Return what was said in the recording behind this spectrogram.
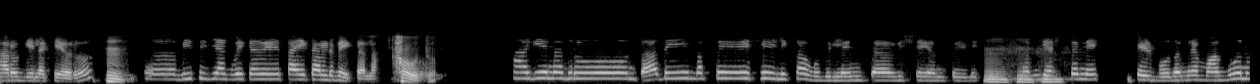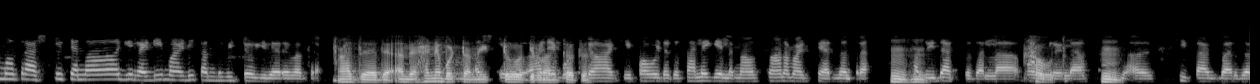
ಆರೋಗ್ಯ ಇಲಾಖೆಯವರು. BCG ಬಿ ಸಿ ಜಿ ಆಗ್ಬೇಕಾದ್ರೆ ತಾಯಿ ಕಾರ್ಡ್ ಬೇಕಲ್ಲ. ಹೌದು. ಹಾಗೇನಾದ್ರೂ ಅಂತ ಅದೇ ಮತ್ತೆ ಹೇಳಿಕ್ಕೆ ಆಗುದಿಲ್ಲ ಎಂತ ವಿಷಯ ಅಂತ ಹೇಳಿ. ನಮ್ಗೆ ಅಷ್ಟನ್ನೇ ಹೇಳ್ಬೋದು. ಅಂದ್ರೆ ಮಗುವನ್ನು ಮಾತ್ರ ಅಷ್ಟು ಚೆನ್ನಾಗಿ ರೆಡಿ ಮಾಡಿ ತಂದು ಬಿಟ್ಟು ಹೋಗಿದ್ದಾರೆ ಮಾತ್ರ. ಅದೇ ಅದೇ. ಅಂದ್ರೆ ಹಣೆ ಬೊಟ್ಟನ್ನು ಇಟ್ಟು ಹೋಗಿರುವಂತದ್ದು. ಹಾಕಿ ಪೌಡರ್ ತಲೆಗೆಲ್ಲ ನಾವು ಸ್ನಾನ ಮಾಡಿಸಿ ಆದ ನಂತರ ಅದು ಇದಾಗ್ತದಲ್ಲ. ಪೌಡರ್ ಎಲ್ಲ ಶೀತ ಆಗ್ಬಾರ್ದು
